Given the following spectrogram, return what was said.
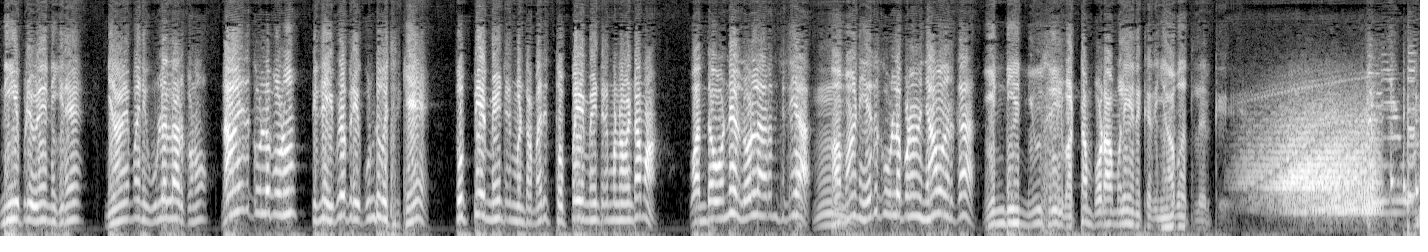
நீ எப்படி வெளியே நிக்கிற? நியாயமா நீ உள்ளலாம் இருக்கணும். நான் எதுக்கு உள்ள போகணும்? பின்ன இவ்வளவு பெரிய குண்டு வச்சிருக்கேன் தொப்பியை மெயின்டைன் பண்ற மாதிரி தொப்பையை மெயின்டைன் பண்ண வேண்டாமா? வந்த உடனே லொல்ல ஆரம்பிச்சிட்டியா. ஆமா நீ எதுக்கு உள்ள போன ஞாபகம் இருக்கா? இந்தியன் நியூஸ்ல வட்டம் போடாமலே எனக்கு அது ஞாபகத்துல இருக்கு!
